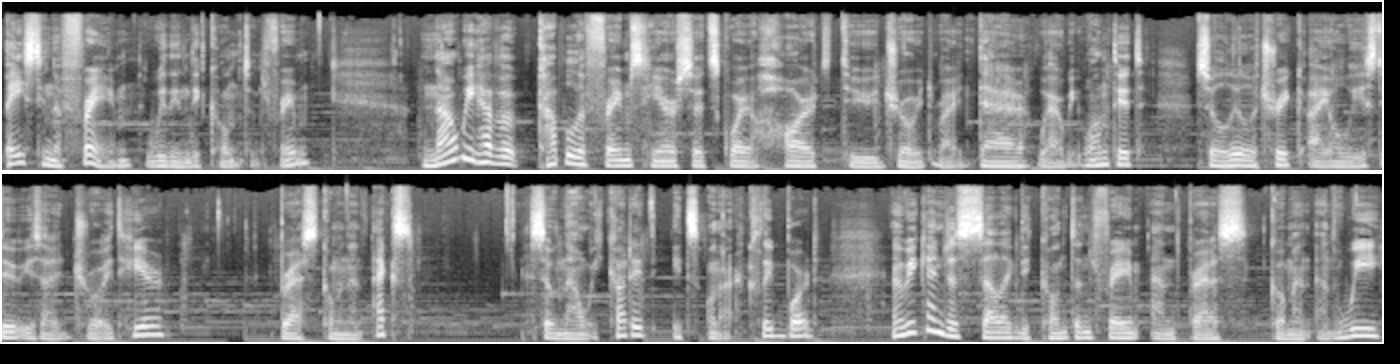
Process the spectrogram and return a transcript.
paste in a frame within the content frame. Now we have a couple of frames here, so it's quite hard to draw it right there where we want it. So a little trick I always do is I draw it here, press Command and X. So now we cut it, it's on our clipboard and we can just select the content frame and press Command and V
